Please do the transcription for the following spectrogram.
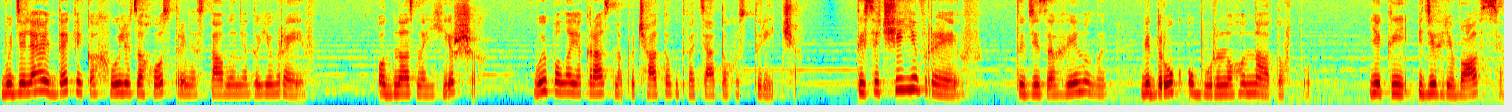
виділяють декілька хвиль загострення ставлення до євреїв. Одна з найгірших випала якраз на початок ХХ століття. Тисячі євреїв тоді загинули від рук обуреного натовпу, який підігрівався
